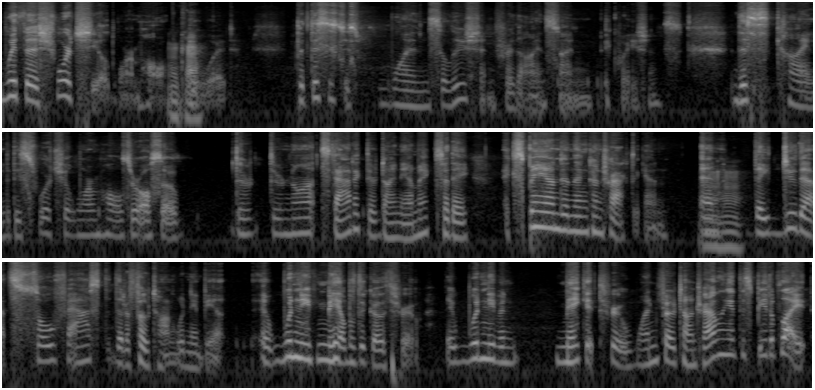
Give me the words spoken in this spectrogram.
with a Schwarzschild wormhole, Okay. it would. But this is just one solution for the Einstein equations. This kind, these Schwarzschild wormholes, are also they're they're not static; they're dynamic. So they expand and then contract again, and mm-hmm. they do that so fast that a photon wouldn't even be it wouldn't even be able to go through. They wouldn't even make it through. One photon traveling at the speed of light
